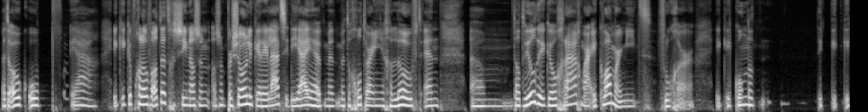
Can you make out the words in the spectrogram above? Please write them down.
het ook op. Ja, ik, ik heb geloof altijd gezien als een, als een persoonlijke relatie die jij hebt met, met de God waarin je gelooft. En ehm, dat wilde ik heel graag, maar ik kwam er niet vroeger. Ik, ik kon dat. Ik, ik, ik,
